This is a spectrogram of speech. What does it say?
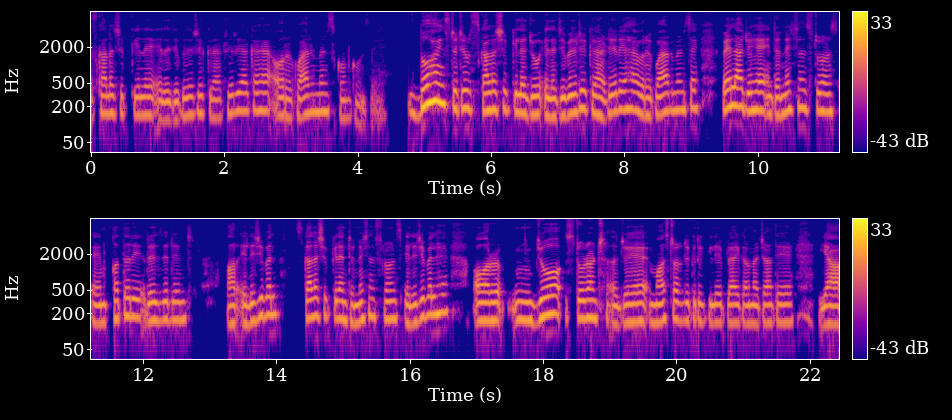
स्कॉलरशिप के लिए एलिजिबिलिटी क्राइटेरिया क्या है और रिक्वायरमेंट्स कौन कौन से हैं? दोहा इंस्टीट्यूट स्कॉलरशिप के लिए जो एलिजिबिलिटी क्राइटेरिया है और रिक्वायरमेंट्स है। पहला जो है international students and Qatari resident are eligible scholarship के लिए इंटरनेशनल स्टूडेंट्स एलिजिबल है और जो स्टूडेंट जो है मास्टर डिग्री के लिए अप्लाई करना चाहते हैं या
